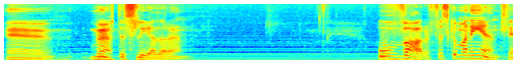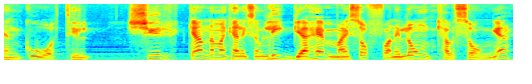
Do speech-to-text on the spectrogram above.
eh, mötesledaren? Och varför ska man egentligen gå till kyrkan när man kan liksom ligga hemma i soffan i långkalsonger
